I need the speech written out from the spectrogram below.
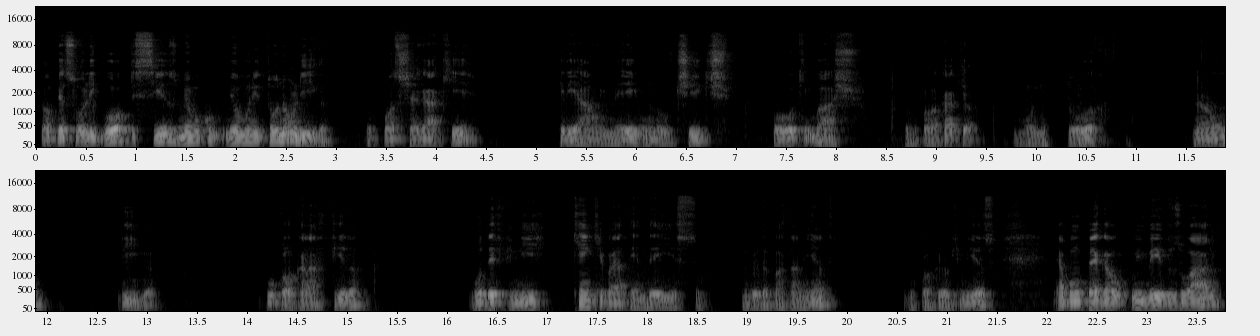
Então, a pessoa ligou, preciso, meu, meu monitor não liga. Eu posso chegar aqui, criar um e-mail, um novo ticket, ou aqui embaixo. Eu vou colocar aqui, ó, monitor não liga. Vou colocar na fila, vou definir quem que vai atender isso no meu departamento. Vou colocar aqui mesmo. É bom pegar o e-mail do usuário.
